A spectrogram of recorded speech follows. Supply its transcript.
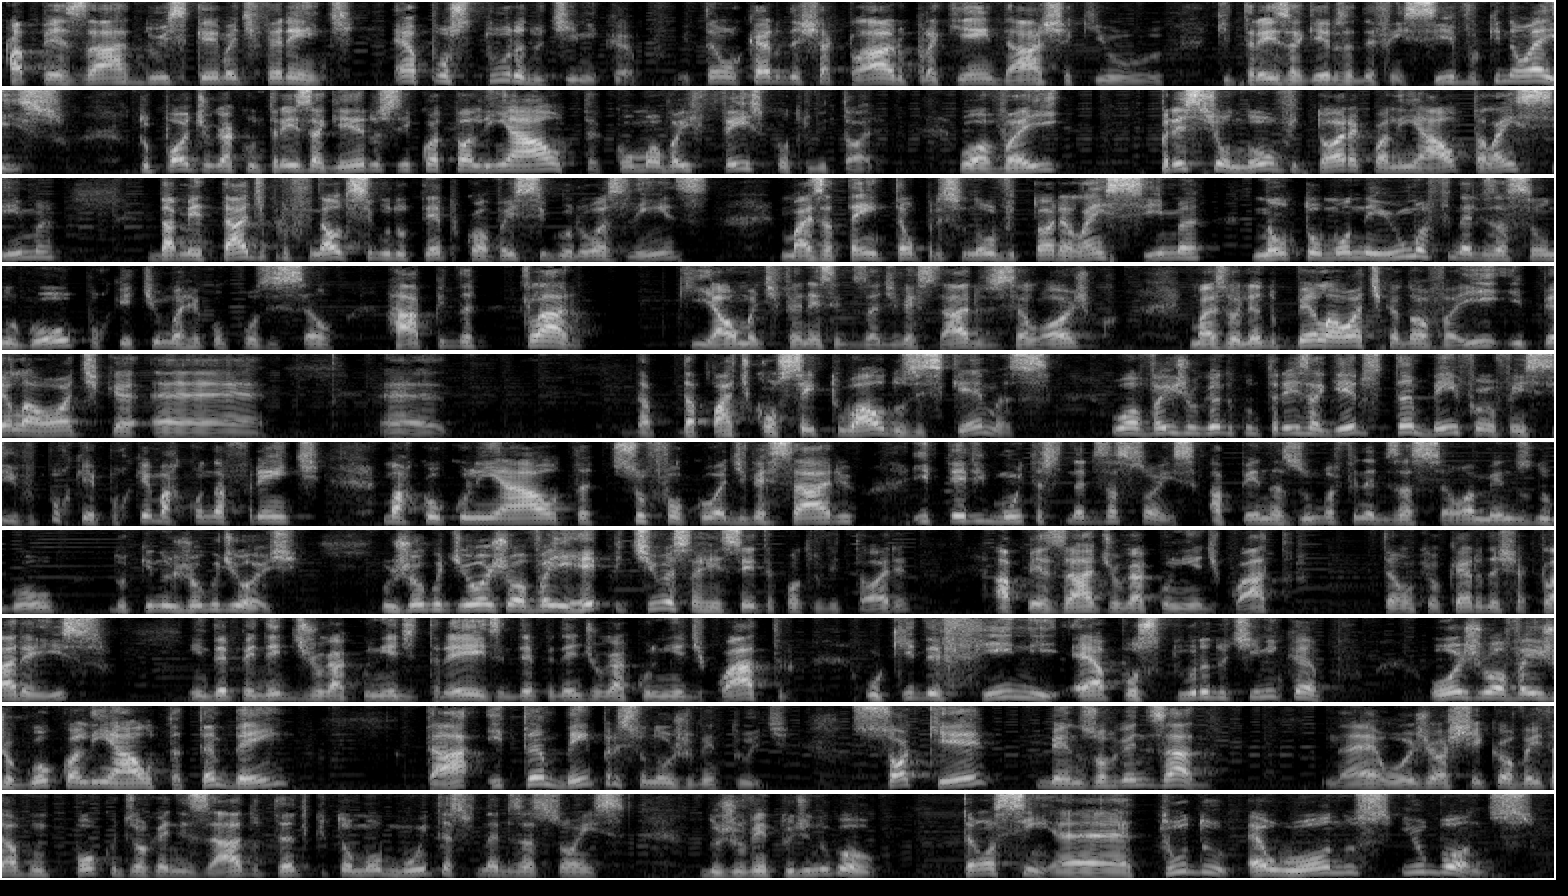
Apesar do esquema diferente, é a postura do time em campo. Então, eu quero deixar claro para quem ainda acha que, o, que três zagueiros é defensivo, que não é isso. Tu pode jogar com três zagueiros e com a tua linha alta, como o Havaí fez contra o Vitória. O Havaí pressionou o Vitória com a linha alta lá em cima, da metade para o final do segundo tempo, que o Havaí segurou as linhas, mas até então pressionou Vitória lá em cima, não tomou nenhuma finalização no gol, porque tinha uma recomposição rápida. Claro que há uma diferença entre os adversários, isso é lógico, mas olhando pela ótica do Havaí e pela ótica é, é, da, da parte conceitual dos esquemas, o Havaí jogando com três zagueiros também foi ofensivo. Por quê? Porque marcou na frente, marcou com linha alta, sufocou o adversário e teve muitas finalizações. Apenas uma finalização a menos no gol do que no jogo de hoje. O jogo de hoje, o Havaí repetiu essa receita contra o Vitória, apesar de jogar com linha de quatro. Então, o que eu quero deixar claro é isso. Independente de jogar com linha de três, independente de jogar com linha de quatro, o que define é a postura do time em campo. Hoje o Havaí jogou com a linha alta também, tá? E também pressionou o Juventude só que menos organizado. Né? Hoje eu achei que o Havaí estava um pouco desorganizado, tanto que tomou muitas finalizações do Juventude no gol. Então, assim, é, tudo é o ônus e o bônus.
